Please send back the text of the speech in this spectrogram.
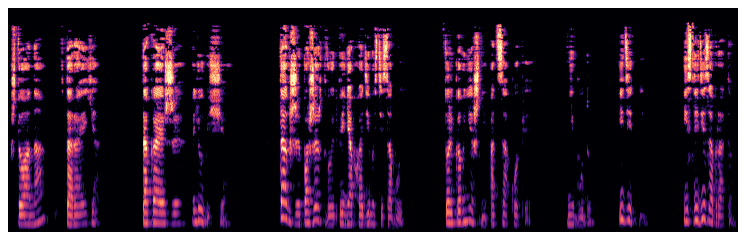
что она вторая я такая же любящая. Также пожертвует при необходимости собой. Только внешне отца копия. Не буду. Иди к ним. И следи за братом.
